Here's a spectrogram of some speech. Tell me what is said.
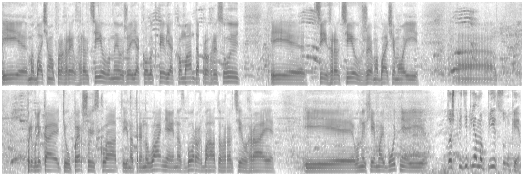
І ми бачимо прогрес гравців. Вони вже як колектив, як команда прогресують. І цих гравців вже ми бачимо і е, привлікають у перший склад і на тренування, і на зборах багато гравців грає. І у них є майбутнє. І Тож підіб'ємо підсумки.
